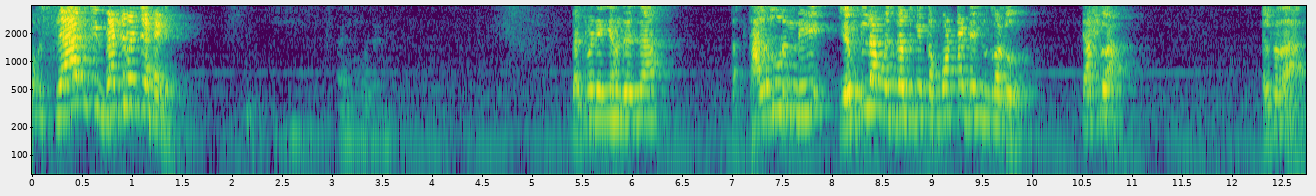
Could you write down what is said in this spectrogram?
ఒక స్లాబ్కి బెంచ్ పెట్టేసాడు జడ్జ్మెంట్ ఏం చేయడం తెలుసా? త- తల దూరింది ఎంటిలాగా వచ్చినప్పటికి ఇంకా పొట్టేసింది కాడు. ఎట్లా? వెళ్తుందా?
